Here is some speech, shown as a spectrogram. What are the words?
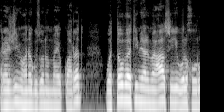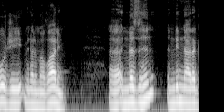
ረዥም የሆነ ጉዞ ነው የማይቋረጥ። ወተውበቲ ምን አልመዓሲ ወልኹሩጅ ምን አልመዛሊም እነዚህን እንድናደረግ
